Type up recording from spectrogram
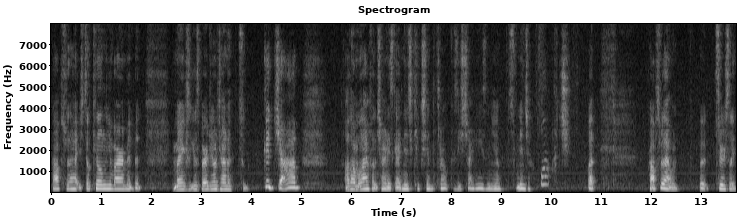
props for that. You're still killing the environment, but you might actually get us better deal in China. So good job. Although I'm laughing when the Chinese guy ninja kicks you in the throat because he's Chinese and you know it's ninja. Watch. But props for that one. But seriously,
